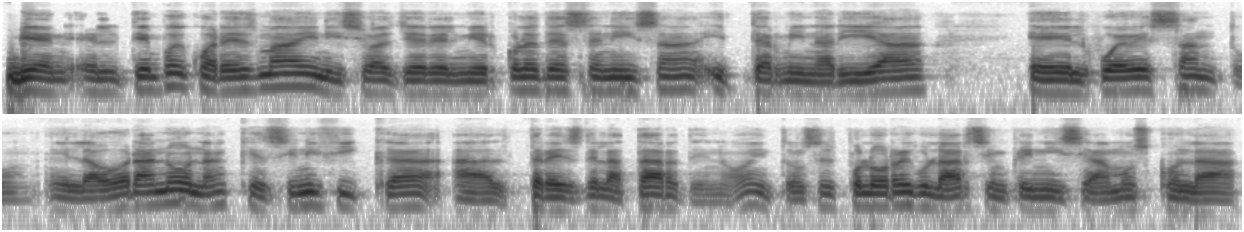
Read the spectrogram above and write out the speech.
Bien, el tiempo de cuaresma inició ayer, el miércoles de ceniza, y terminaría el jueves santo, en la hora nona, que significa al 3 de la tarde, ¿no? Entonces, por lo regular, siempre iniciamos con la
